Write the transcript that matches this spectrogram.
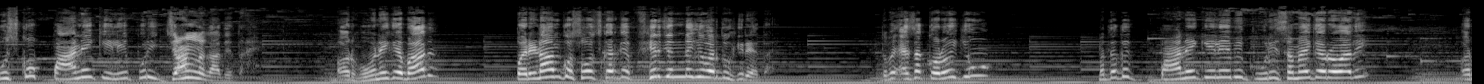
उसको पाने के लिए पूरी जान लगा देता है। और होने के बाद परिणाम को सोच करके फिर ज़िंदगी भर दुखी रहता है। तो भाई ऐसा करो ही क्यों? मतलब कि पाने के लिए भी पूरी समय के बर्बादी और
